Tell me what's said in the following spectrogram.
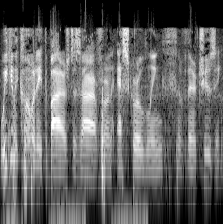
We can accommodate the buyer's desire for an escrow length of their choosing.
